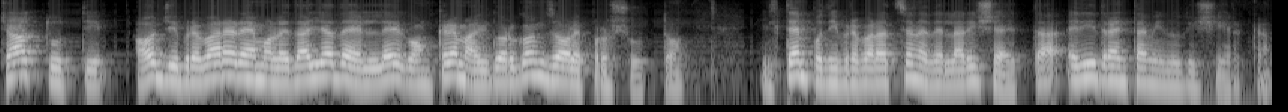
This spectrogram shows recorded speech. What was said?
Ciao a tutti, oggi prepareremo le tagliatelle con crema al gorgonzola e prosciutto. Il tempo di preparazione della ricetta è di 30 minuti circa.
